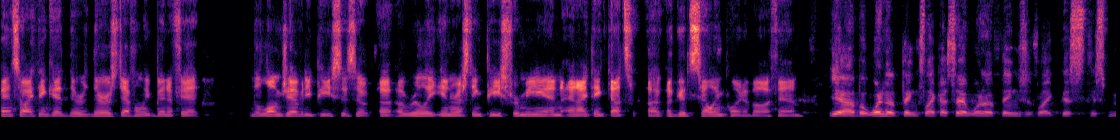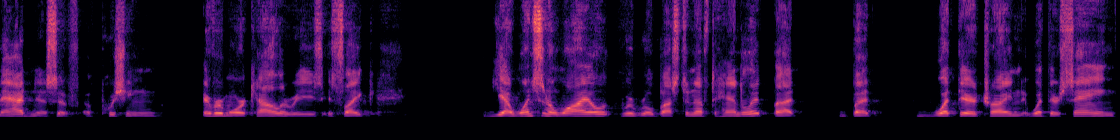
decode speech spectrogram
and so I think that there there's definitely benefit. The longevity piece is a, a really interesting piece for me. And, and I think that's a, a good selling point of OFM. Yeah. But one of the things, like I said, one of the things is like this, this madness of, of pushing ever more calories. It's like, yeah, once in a while we're robust enough to handle it, but, but what they're trying, what they're saying,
